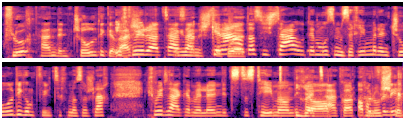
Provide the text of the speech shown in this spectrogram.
geflucht haben, entschuldigen. ich Weisst, würde jetzt auch sagen, so genau, gut. das ist es auch. Dann muss man sich immer entschuldigen und fühlt sich noch so schlecht. Ich würde sagen, wir lassen jetzt das Thema und ich habe jetzt auch gar keine aber Lust mehr,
